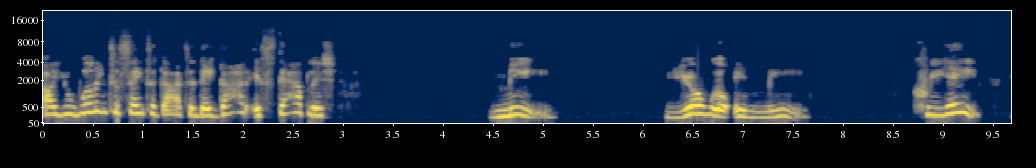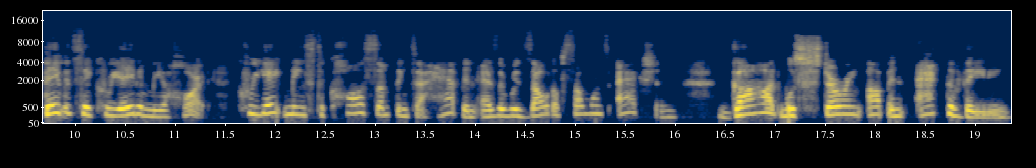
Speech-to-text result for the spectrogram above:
are you willing to say to God today, God, establish me, your will in me? Create. David said, Create in me a heart. Create means to cause something to happen as a result of someone's action. God was stirring up and activating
